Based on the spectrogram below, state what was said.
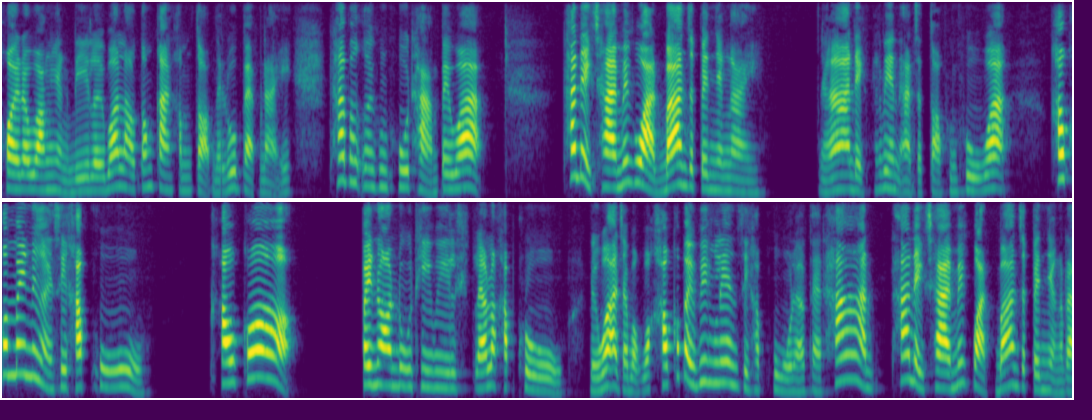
คอยระวังอย่างดีเลยว่าเราต้องการคำตอบในรูปแบบไหน ถ้าบังเอิญคุณครูถามไปว่า ถ้าเด็กชายไม่กวาดบ้านจะเป็นยังไงนะเด็กนักเรียนอาจจะตอบคุณครูว่าเขาก็ไม่เหนื่อยสิครับครูเขาก็ไปนอนดูทีวีแล้วล่ะครับครู หรือว่าอาจจะบอกว่าเขาก็ไปวิ่งเล่นสิครับครูแล้ว แต่ถ้าถ้าเด็กชายไม่กวาดบ้านจะเป็นอย่างไร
